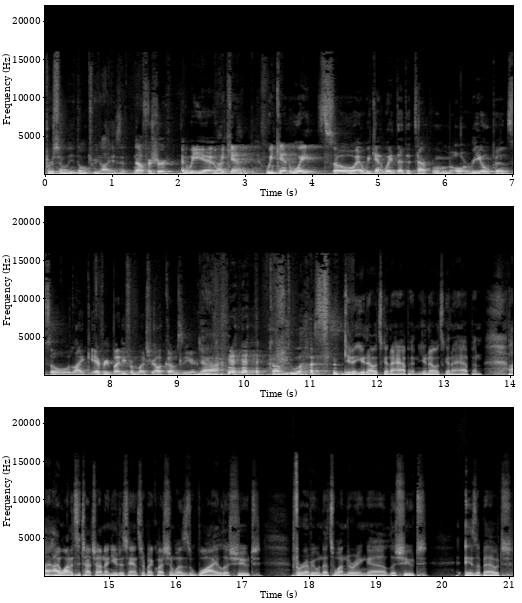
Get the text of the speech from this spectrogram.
personally don't realize it. No, for sure, and we uh, we can't yet. we can't wait. So uh, we can't wait that the tap room or reopens. So like everybody from Montreal comes here. Yeah, come to us. You know, you know it's going to happen. You know it's going to happen. I, I wanted to touch on, and you just answered my question, was why Lachute? For everyone that's wondering, uh, Lachute is about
